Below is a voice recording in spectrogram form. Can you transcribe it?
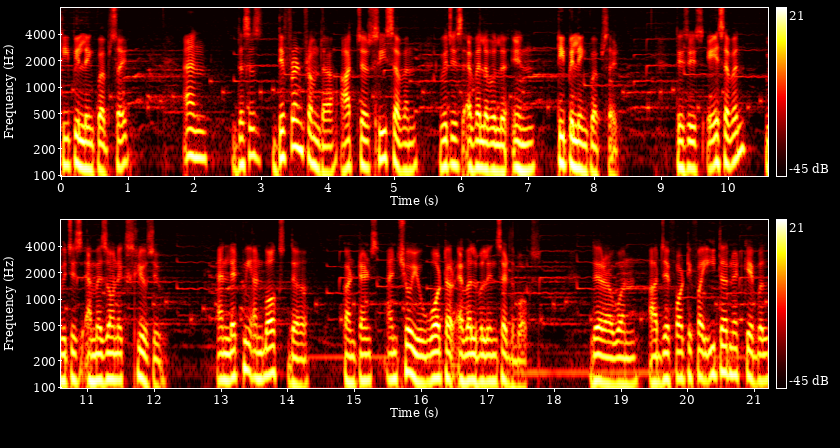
TP-Link website and this is different from the Archer C7 which is available in TP-Link website. This is A7 which is Amazon exclusive and let me unbox the contents and show you what are available inside the box. There are one RJ45 Ethernet cable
